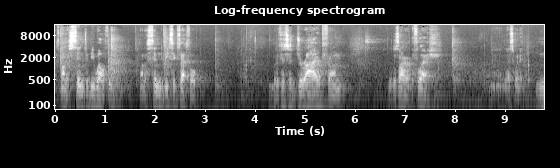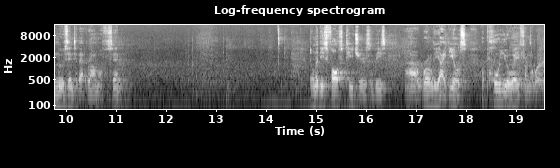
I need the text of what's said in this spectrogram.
It's not a sin to be wealthy, not a sin to be successful. But if it's derived from the desire of the flesh, that's when it moves into that realm of sin. Don't let these false teachers, these uh, worldly ideals, will pull you away from the Word.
